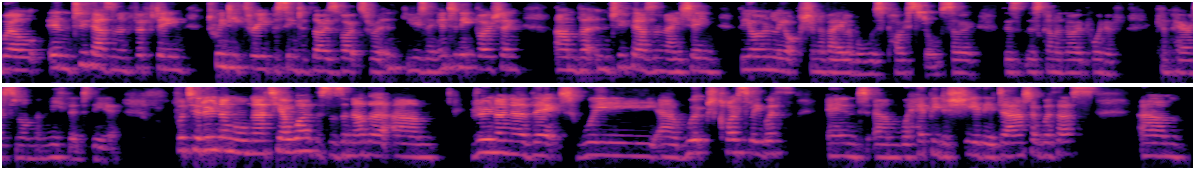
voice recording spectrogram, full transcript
well, in 2015, 23% of those votes were in, using internet voting, um, but in 2018, the only option available was postal. So there's, there's kind of no point of comparison on the method there. For Te Runanga o Ngāti Awa, this is another um, runanga that we uh, worked closely with and um, were happy to share their data with us. Um,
